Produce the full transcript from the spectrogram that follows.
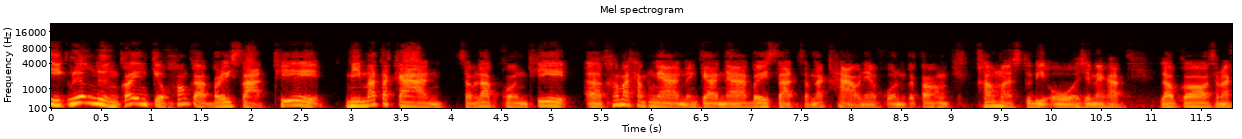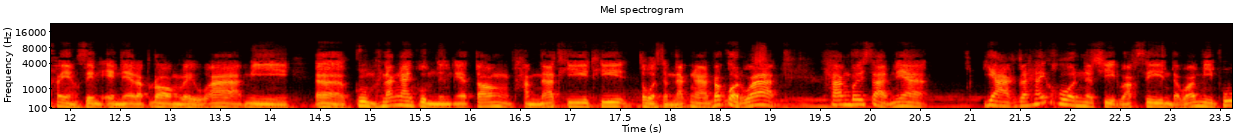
อีกเรื่องหนึ่งก็ยังเกี่ยวข้องกับบริษัทที่มีมาตรการสำหรับคนที่เข้ามาทำงานเหมือนกันนะ บริษัทสำนักข่าวเนี่ยคนก็ต้องเข้ามาสตูดิโอใช่ไหมครับ แล้วก็สำนักข่าวอย่างเซนเอ็นเนี่ยรับรองเลยว่ามีกลุ่มพนักงานกลุ่มหนึ่งเนี่ยต้องทำหน้าที่ที่ตัวสำนักงาน ปรากฏว่า ทางบริษัทเนี่ย อยากจะให้คนเนี่ยฉีดวัคซีน แต่ว่ามีผู้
